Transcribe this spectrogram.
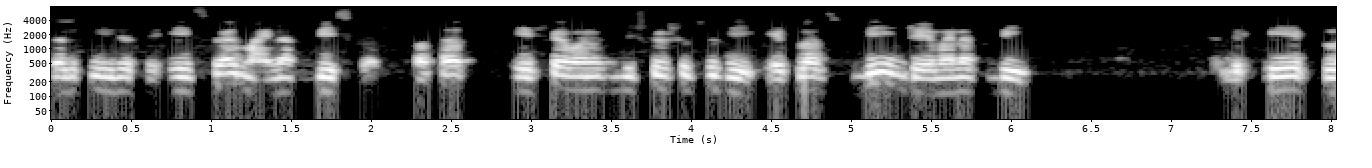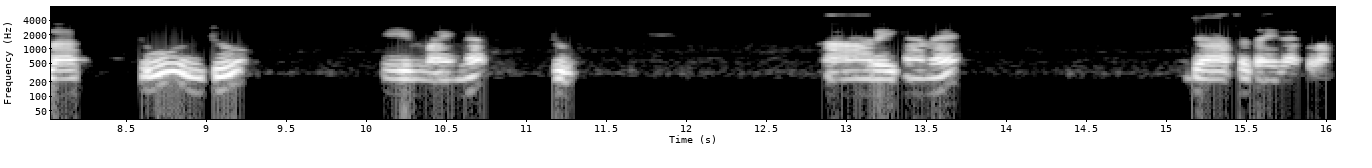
তাহলে কি হচ্ছে A square minus B square অর্থাৎ A square minus B square সূত্র কি? A plus B into A minus B A plus two into A minus two আর এখানে যা আছে তাই রাখলাম।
